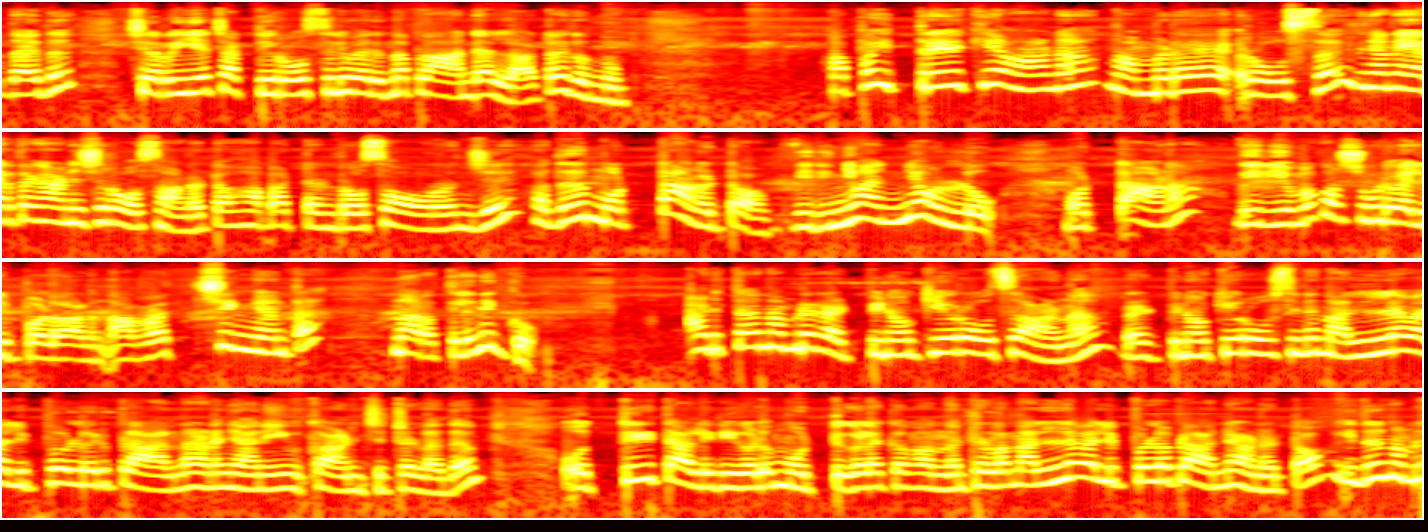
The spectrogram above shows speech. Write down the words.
അതായത് ചെറിയ ചട്ടി റോസിൽ വരുന്ന പ്ലാന്റ് അല്ല കേട്ടോ ഇതൊന്നും. അപ്പോൾ ഇത്രയൊക്കെയാണ് നമ്മുടെ റോസ് ഇത് ഞാൻ നേരത്തെ കാണിച്ച റോസാണ് കേട്ടോ ആ ബട്ടൺ റോസ് ഓറഞ്ച് അത് മൊട്ടാണ് കേട്ടോ വിരിഞ്ഞു തന്നെ ഉള്ളൂ. മൊട്ടാണ്. വിരിയുമ്പോൾ കുറച്ചും കൂടി വലിപ്പമുള്ളതാണ്. നിറച്ച് ഇങ്ങനത്തെ നിറത്തിൽ നിൽക്കും. അടുത്ത നമ്മുടെ റെഡ് പിനോക്കിയോ റോസ് ആണ്. റെഡ് പിനോക്കിയോ റോസിന്റെ നല്ല വലിപ്പമുള്ള ഒരു പ്ലാന്റാണ് ഞാൻ ഈ കാണിച്ചിട്ടുള്ളത്. ഒത്തിരി തളിരികളും മൊട്ടുകളൊക്കെ വന്നിട്ടുള്ള നല്ല വലിപ്പമുള്ള പ്ലാന്റാണ് കേട്ടോ ഇത് നമ്മൾ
